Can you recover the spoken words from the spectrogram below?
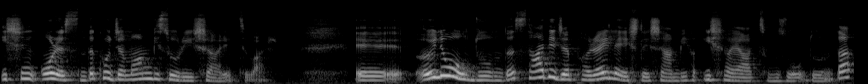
İşin orasında kocaman bir soru işareti var. Ee, öyle olduğunda sadece parayla eşleşen bir iş hayatımız olduğunda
